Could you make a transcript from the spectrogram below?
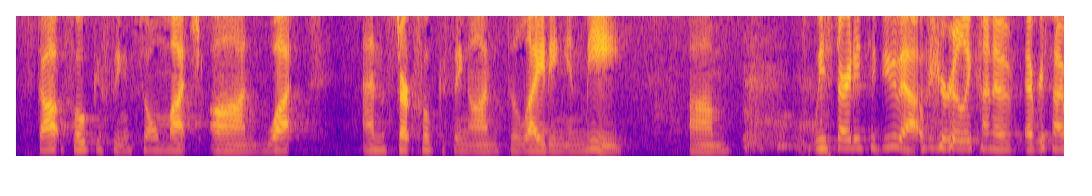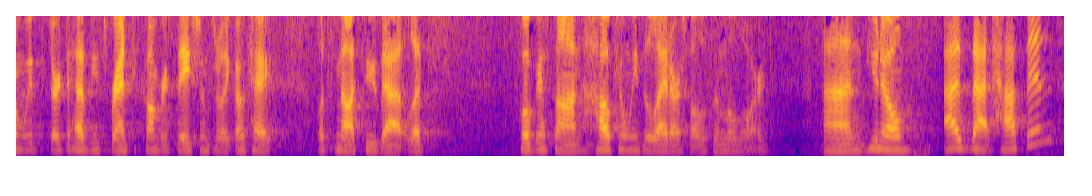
stop focusing so much on what and start focusing on delighting in me. Um, we started to do that. We really kind of, every time we'd start to have these frantic conversations, we're like, okay, let's not do that. Let's focus on how can we delight ourselves in the Lord. And, you know, as that happened,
